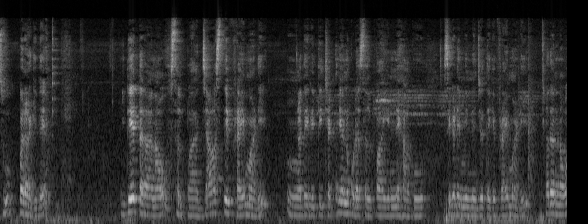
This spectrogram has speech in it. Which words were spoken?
ಸೂಪರ್ ಆಗಿದೆ. ಇದೇ ಥರ ನಾವು ಸ್ವಲ್ಪ ಜಾಸ್ತಿ ಫ್ರೈ ಮಾಡಿ ಅದೇ ರೀತಿ ಚಟ್ನಿಯನ್ನು ಕೂಡ ಸ್ವಲ್ಪ ಎಣ್ಣೆ ಹಾಗೂ ಸಿಗಡಿ ಮೀನಿನ ಜೊತೆಗೆ ಫ್ರೈ ಮಾಡಿ, ಅದನ್ನು ನಾವು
